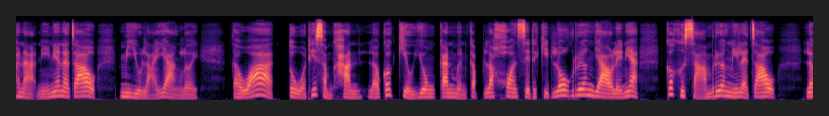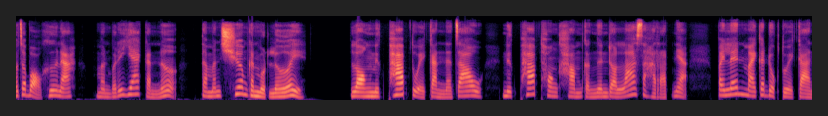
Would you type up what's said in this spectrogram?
ขนาดนี้เนี่ยนะเจ้า มีอยู่หลายอย่างเลย แต่ว่าตัวที่สำคัญแล้วก็เกี่ยวโยงกันเหมือนกับละครเศรษฐกิจโลกเรื่องยาวเลยเนี่ย ก็คือ 3 เรื่องนี้แหละเจ้า แล้วจะบอกคือนะ มันไม่ได้แยกกันเนอะแต่มันเชื่อมกันหมดเลย ลองนึกภาพตัวกันนะเจ้า นึกภาพทองคำกับเงินดอลลาร์สหรัฐเนี่ย ไปเล่นไม้กระดกตัวกัน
